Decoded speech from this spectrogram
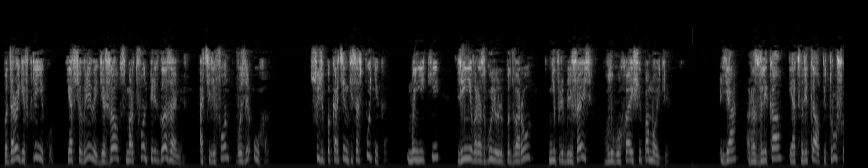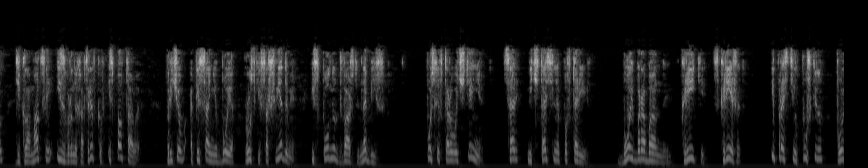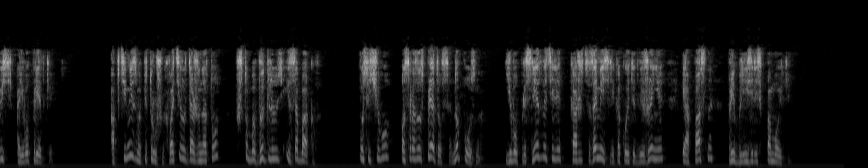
По дороге в клинику я все время держал смартфон перед глазами, а телефон возле уха. Судя по картинке со спутника, маньяки лениво разгуливали по двору, не приближаясь к благоухающей помойке. Я развлекал и отвлекал Петрушу декламацией избранных отрывков из Полтавы, причем описание боя русских со шведами исполнил дважды на бис. После второго чтения царь мечтательно повторил: бой барабанный, крики, скрежет и простил Пушкину повесть о его предке. Оптимизма Петруши хватило даже на то, чтобы выглянуть из-за баков, после чего он сразу спрятался, но поздно. Его преследователи, кажется, заметили какое-то движение и опасно приблизились к помойке.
